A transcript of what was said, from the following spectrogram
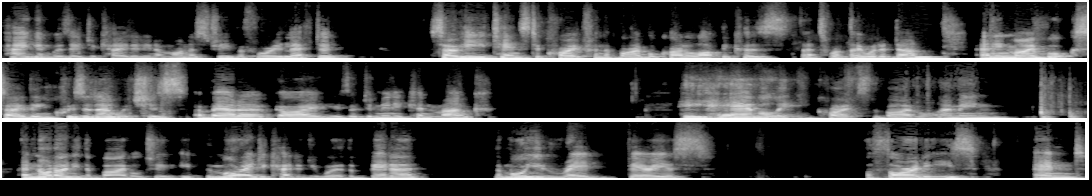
pagan was educated in a monastery before he left it. So he tends to quote from the Bible quite a lot because that's what they would have done. And in my book, say The Inquisitor, which is about a guy who's a Dominican monk, he heavily quotes the Bible. I mean, and not only the Bible too. If the more educated you were, the better, the more you'd read various authorities and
